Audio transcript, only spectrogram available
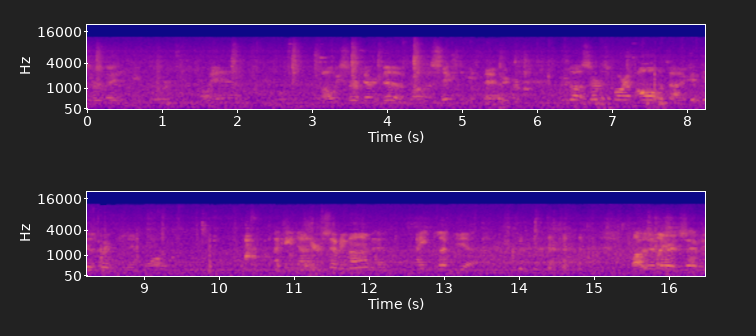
Surveyed it before. Oh, yeah. Always served every bit of it, well, in the sixties, we were, we was on a service party all the time, couldn't get away from damn water. I came down here in seventy-nine and ain't left yet. I What was was in it there at seventy-six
